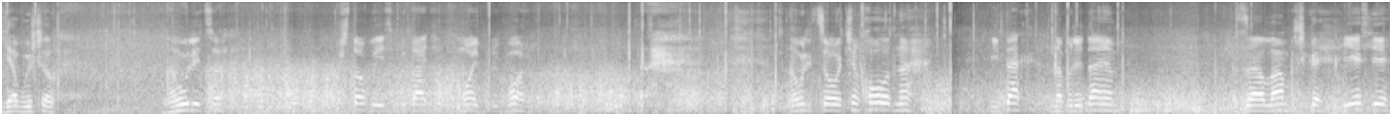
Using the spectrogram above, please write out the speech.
я вышел на улицу, чтобы испытать мой прибор. На улице очень холодно. И так наблюдаем за лампочкой. Если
